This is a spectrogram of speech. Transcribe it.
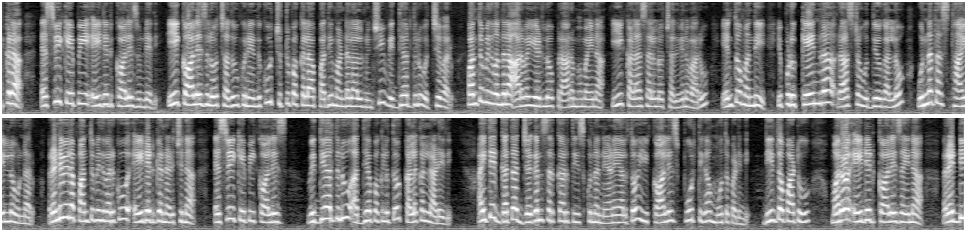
ఇక్కడ ఎస్వీకేపీ ఎయిడెడ్ కాలేజ్ ఉండేది. ఈ కాలేజీలో చదువుకునేందుకు చుట్టుపక్కల పది మండలాల నుంచి విద్యార్థులు వచ్చేవారు. పంతొమ్మిది వందల అరవై ఏడులో ప్రారంభమైన ఈ కళాశాలలో చదివిన వారు ఎంతో మంది ఇప్పుడు కేంద్ర రాష్ట్ర ఉద్యోగాల్లో ఉన్నత స్థాయిల్లో ఉన్నారు. రెండు వేల పంతొమ్మిది వరకు ఎయిడెడ్గా నడిచిన ఎస్వీకేపీ కాలేజ్ విద్యార్థులు అధ్యాపకులతో కళకళ్ళాడేది. అయితే గత జగన్ సర్కారు తీసుకున్న నిర్ణయాలతో ఈ కాలేజ్ పూర్తిగా మూతపడింది. దీంతో పాటు మరో ఎయిడెడ్ కాలేజ్ అయిన రెడ్డి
